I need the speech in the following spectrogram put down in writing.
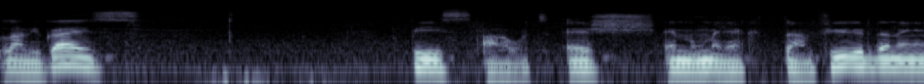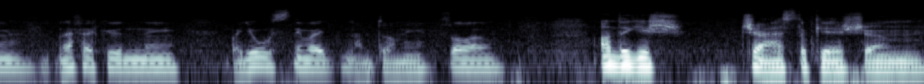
love you guys, peace out, és én meg megyek talán fürdeni, lefeküdni, vagy úszni, vagy nem tudom mi. Szóval addig is császtok, és um,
